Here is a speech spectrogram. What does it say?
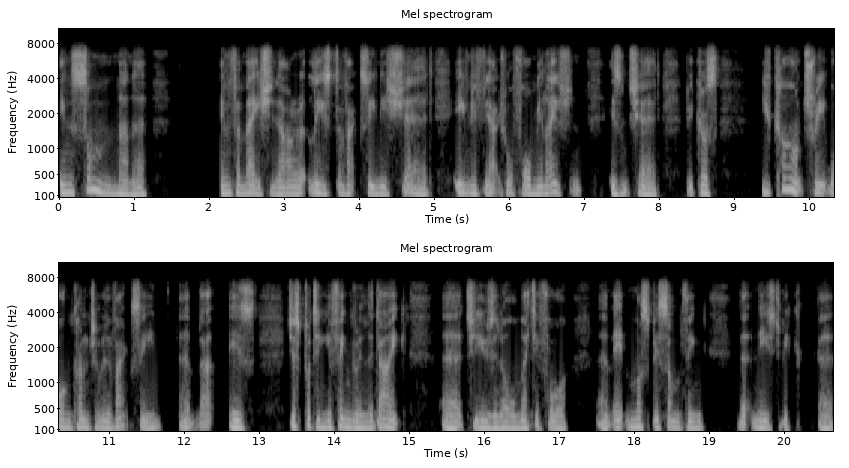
in some manner information or at least the vaccine is shared, even if the actual formulation isn't shared, because you can't treat one country with a vaccine. Uh, that is just putting your finger in the dike, uh, to use an old metaphor. Um, it must be something that needs to be. Uh,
